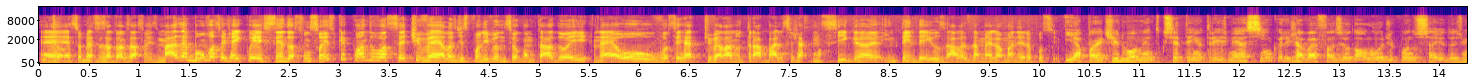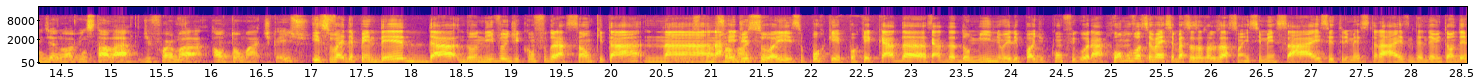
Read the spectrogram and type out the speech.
é, então, é, sobre essas atualizações. Mas é bom você já ir conhecendo as funções, porque quando você tiver elas disponíveis no seu computador aí, né? Ou você já estiver lá no trabalho, você já consiga entender e usá-las da melhor maneira possível. E a partir do momento que você tem o 365, ele já vai fazer o download quando sair 2019 e instalar de forma automática, é isso? Isso vai depender da, do nível de configuração que está na, na rede sua, isso. Por quê? Porque cada, cada domínio ele pode configurar como você vai receber essas atualizações, se mensais, se trimestrais, entendeu? Então de,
